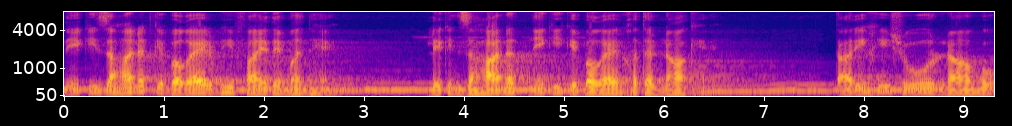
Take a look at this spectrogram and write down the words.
نیکی ذہانت کے بغیر بھی فائدے مند ہیں، لیکن ذہانت نیکی کے بغیر خطرناک ہے۔ تاریخی شعور نہ ہو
